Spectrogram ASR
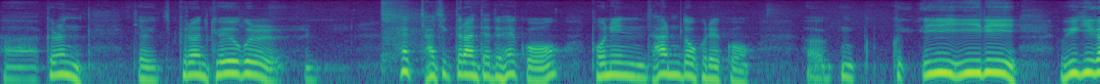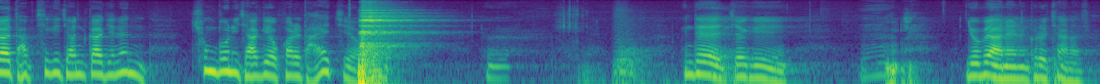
아, 그런 저, 그런 교육을 해, 자식들한테도 했고 본인 삶도 그랬고 어, 그, 이 일이 위기가 닥치기 전까지는 충분히 자기 역할을 다 했지요. 어, 근데 저기 욥의 아내는 그렇지 않았습니다.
